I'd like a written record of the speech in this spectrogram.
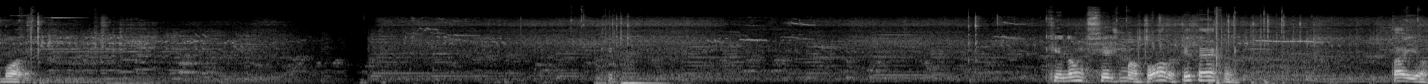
Bora. Que, não seja uma bola, peteca. Tá aí, ó.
